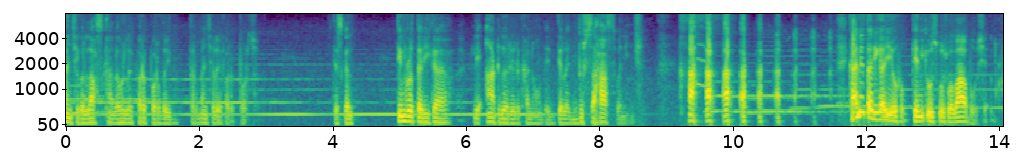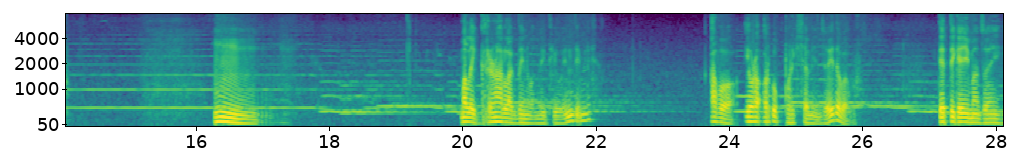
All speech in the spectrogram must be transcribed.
मान्छेको लास खाँदा उसलाई फरक पर्दैन तर मान्छेलाई फरक पर्छ। त्यस कारण तिम्रो तरिकाले आँट गरेर खानु हुँदैन त्यसलाई दुस्साहस भनिन्छ। खाने तरिका यो हो किनकि उसको स्वभाव हो स्यालको। मलाई घृणा लाग्दैन भन्दै थियो होइन तिमीले? अब एउटा अर्को परीक्षा लिन्छ है त बाबु। त्यत्तिकैमा चाहिँ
